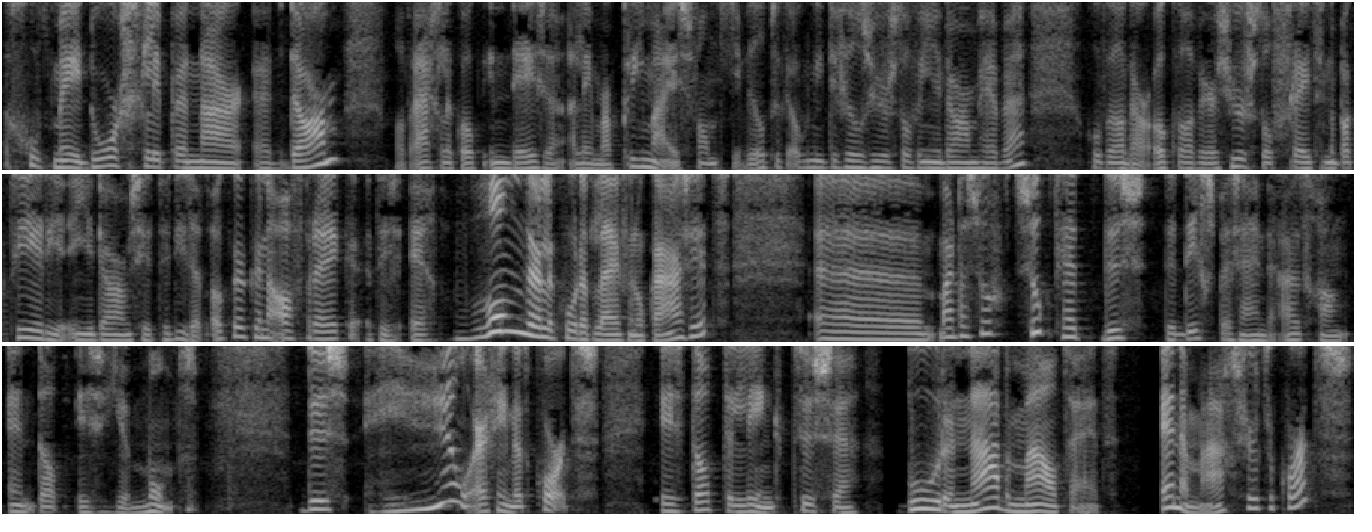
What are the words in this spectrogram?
goed mee doorglippen naar uh, de darm. Wat eigenlijk ook in deze alleen maar prima is, want je wilt natuurlijk ook niet te veel zuurstof in je darm hebben. Hoewel daar ook wel weer zuurstofvretende bacteriën in je darm zitten die dat ook weer kunnen afbreken. Het is echt wonderlijk hoe dat lijf in elkaar zit. Uh, maar dan zoekt, zoekt het dus de dichtstbijzijnde uitgang en dat is je mond. Dus heel erg in het kort is dat de link tussen boeren na de maaltijd en een maagzuurtekort.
